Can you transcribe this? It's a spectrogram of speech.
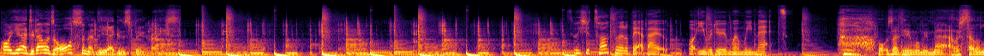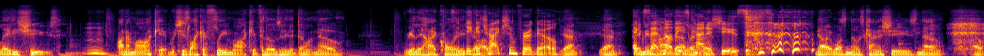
Oh, yeah, dude, I was awesome at the egg and spoon race. So we should talk a little bit about what you were doing when we met. what was I doing when we met? I was selling ladies' shoes mm-hmm. on a market, which is like a flea market for those of you that don't know. Really high quality. Big job. attraction for a girl. Yeah, yeah. Except not these kind of shoes. no, it wasn't those kind of shoes. No, no.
